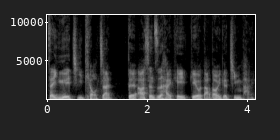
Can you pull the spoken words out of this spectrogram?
在越级挑战。对啊，甚至还可以给我打到一个金牌。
